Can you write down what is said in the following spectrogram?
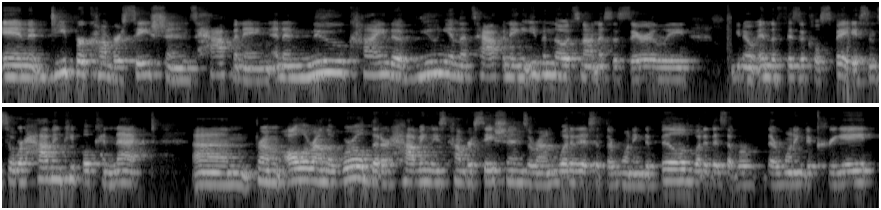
in deeper conversations happening and a new kind of union that's happening, even though it's not necessarily, you know, in the physical space. And so we're having people connect um, from all around the world that are having these conversations around what it is that they're wanting to build, what it is that we're, they're wanting to create.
